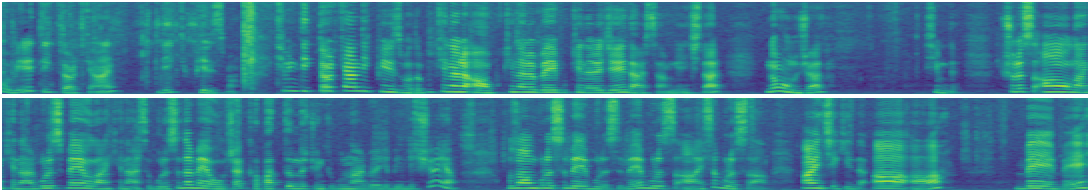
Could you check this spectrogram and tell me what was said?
Bu bir dikdörtgen dik prizma. Şimdi dikdörtgen dik prizmada bu kenara A, bu kenara B, bu kenara C dersem gençler ne olacak? Şimdi şurası A olan kenar, burası B olan kenarsa burası da B olacak. Kapattığımda çünkü bunlar böyle birleşiyor ya. O zaman burası B, burası B, burası A ise burası A. Aynı şekilde A, A, B, B,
